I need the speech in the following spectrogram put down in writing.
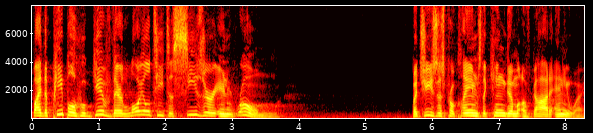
by the people who give their loyalty to Caesar in Rome. But Jesus proclaims the kingdom of God anyway.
